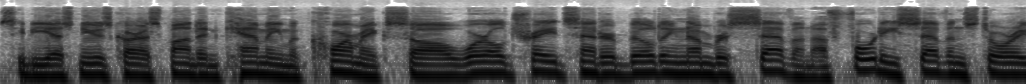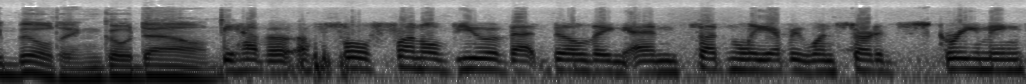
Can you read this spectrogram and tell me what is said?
CBS News correspondent Cami McCormick saw World Trade Center building number seven, a 47 story building, go down. We have a, a full frontal view of that building, and suddenly everyone started screaming.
